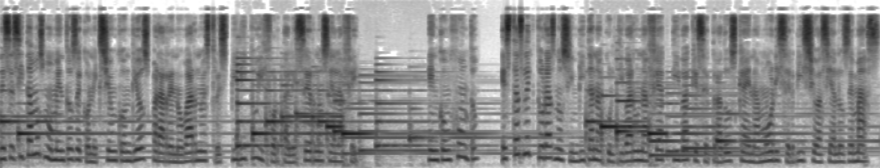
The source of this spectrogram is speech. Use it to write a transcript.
necesitamos momentos de conexión con Dios para renovar nuestro espíritu y fortalecernos en la fe. En conjunto, estas lecturas nos invitan a cultivar una fe activa que se traduzca en amor y servicio hacia los demás,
